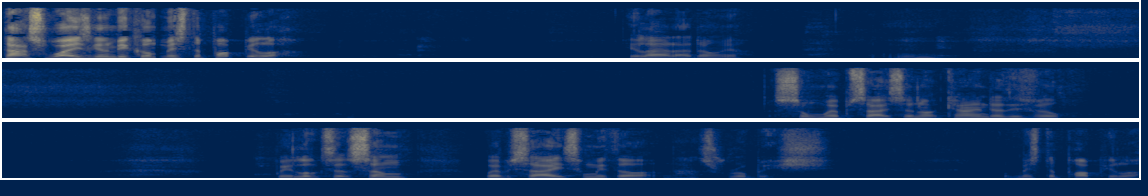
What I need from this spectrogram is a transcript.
That's why he's going to become Mr. Popular. You like that, don't you? Yeah. Some websites are not kind, are they, Phil? We looked at some websites and we thought, that's rubbish. But Mr. Popular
